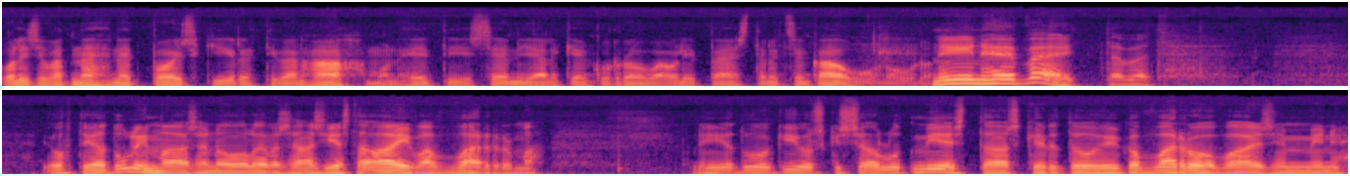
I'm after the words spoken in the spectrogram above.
olisivat nähneet pois kiirehtivän hahmon heti sen jälkeen, kun rouva oli päästänyt sen kauhunuudon? Niin he väittävät. Johtaja Tulimaa sanoo olevansa asiasta aivan varma. Niin ja tuo kioskissa ollut mies taas kertoo hiukan varovaisemmin,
